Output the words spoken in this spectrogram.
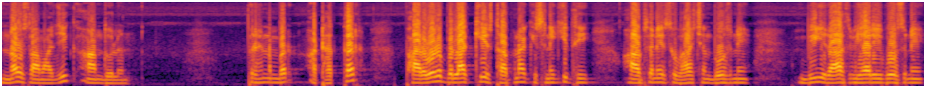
नव सामाजिक आंदोलन। प्रश्न नंबर अठहत्तर, फॉरवर्ड ब्लॉक की स्थापना किसने की थी? ऑप्शन ए सुभाष चंद्र बोस ने, बी रास बिहारी बोस ने,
